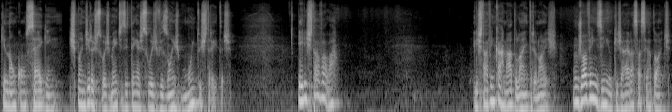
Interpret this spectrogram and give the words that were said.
que não conseguem expandir as suas mentes e têm as suas visões muito estreitas. Ele estava lá. Ele estava encarnado lá entre nós. Um jovenzinho que já era sacerdote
